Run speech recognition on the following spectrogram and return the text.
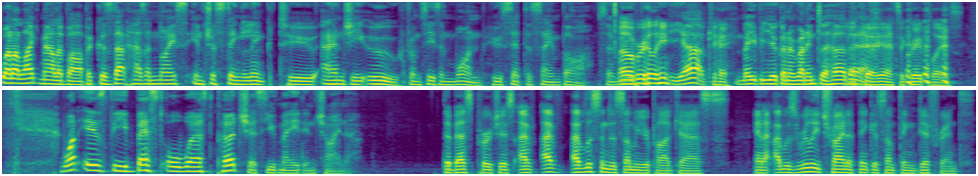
Well, I like Malabar because that has a nice, interesting link to Angie Wu from season one, who said the same bar. So Oh, maybe- really? Yeah. Okay. Maybe you're going to run into her there. Okay. Yeah, it's a great place. What is the best or worst purchase you've made in China? the best purchase. I've I've I've listened to some of your podcasts, and I, I was really trying to think of something different.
